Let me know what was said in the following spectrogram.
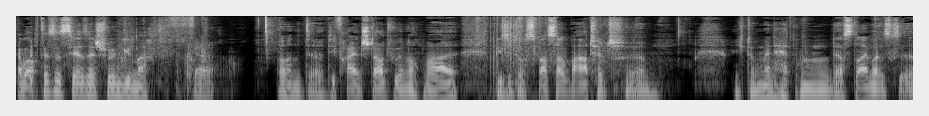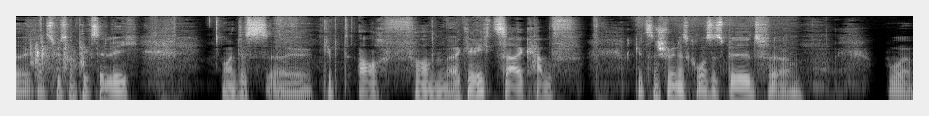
Aber auch das ist sehr, sehr schön gemacht. Ja. Und äh, die Freiheitsstatue nochmal, wie sie durchs Wasser wartet, ähm, Richtung Manhattan. Der Slimer ist äh, ganz süß und pixelig. Und es äh, gibt auch vom äh, Gerichtssaalkampf gibt's ein schönes großes Bild, äh, wo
